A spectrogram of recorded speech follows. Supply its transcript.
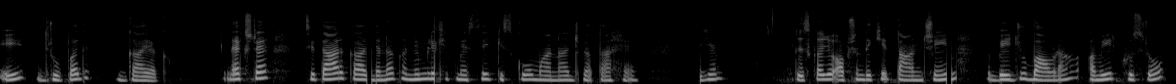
ए ध्रुपद गायक। नेक्स्ट है, सितार का जनक निम्नलिखित में से किसको माना जाता है? ठीक है तो इसका जो ऑप्शन देखिए, तानसेन, बेजू बावड़ा, अमीर खुसरो,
